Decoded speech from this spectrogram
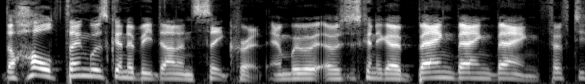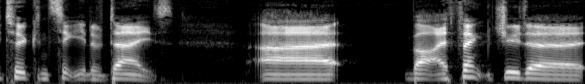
the whole thing was going to be done in secret, and we were, it was just going to go bang, bang, bang, fifty-two consecutive days. Uh, but I think due to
